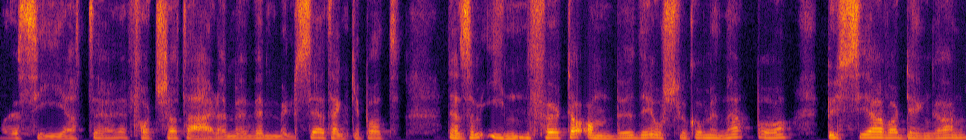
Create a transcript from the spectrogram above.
må jo si at uh, fortsatt er det med vemmelse. Jeg tenker på at den som innførte anbud i Oslo kommune på bussida, var den gang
